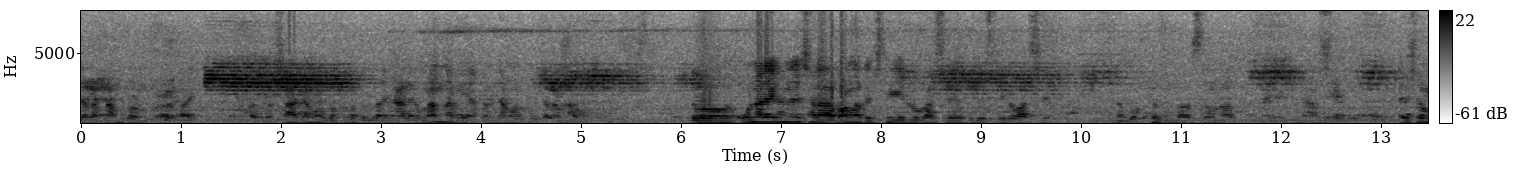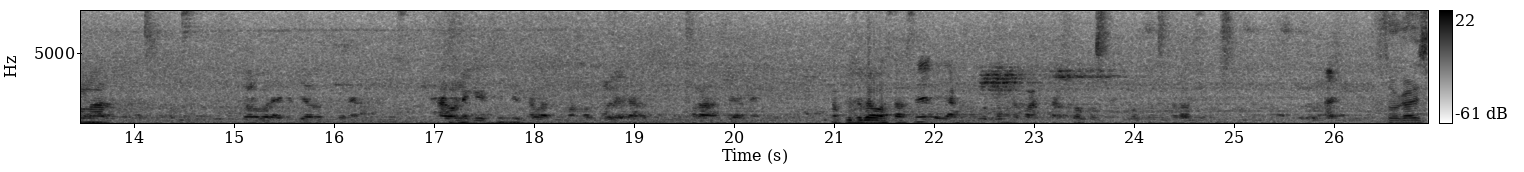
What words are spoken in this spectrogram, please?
জেলার নামকরণ করা হয়। তারপর শাহ জামাল রহমতুল্লাহ আলে ওনার নামে এখন জামালপুর জেলার নাম। তো ওনার এখানে সারা বাংলাদেশ থেকে লোক আসে, বিদেশ থেকেও আসে। বক্তব্য আছে, ওনার এখানে আসে। এসে ওনার দরবারে এসে জিয়ারত করে। আর অনেকে সিন্ধি সালাদ করে তারা সব কিছু ব্যবস্থা আছে গাইস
